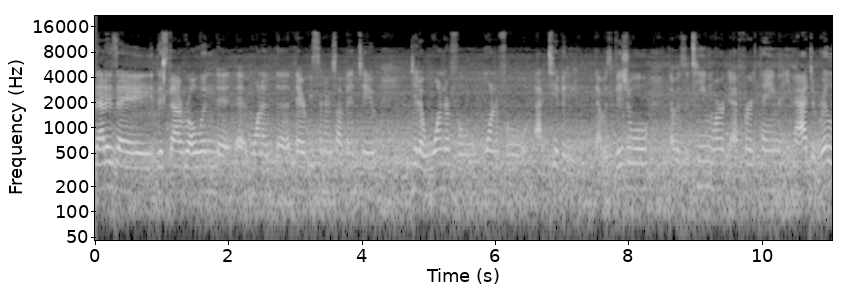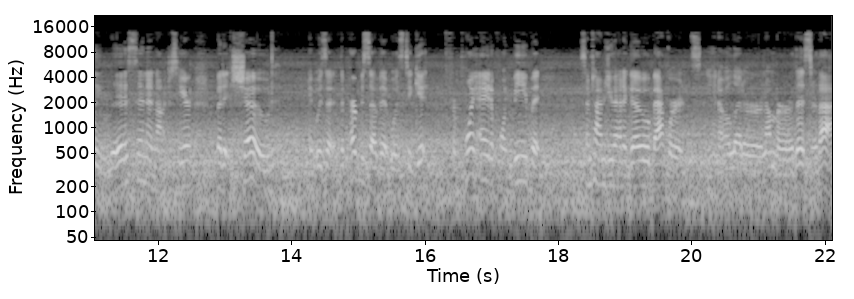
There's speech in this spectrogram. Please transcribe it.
That is a, this guy Roland at, at one of the therapy centers I've been to did a wonderful, wonderful activity. That was visual, that was a teamwork effort thing that you had to really listen and not just hear, but it showed. It was a, the purpose of it was to get from point A to point B, but sometimes you had to go backwards, you know, a letter or a number or this or that,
